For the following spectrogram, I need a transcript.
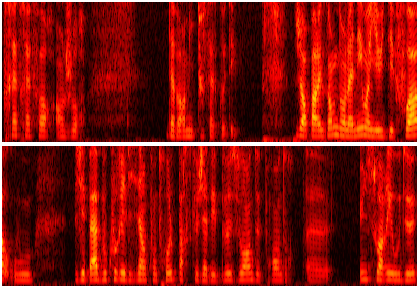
très très fort un jour d'avoir mis tout ça de côté. Genre, par exemple, dans l'année, moi, il y a eu des fois où j'ai pas beaucoup révisé un contrôle parce que j'avais besoin de prendre euh, une soirée ou deux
